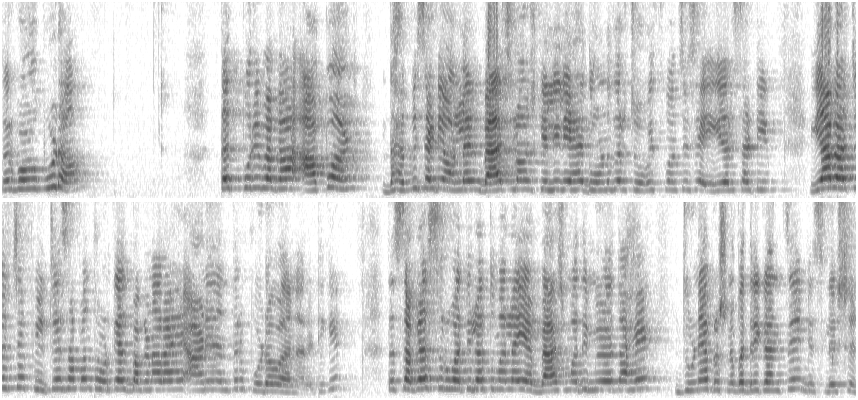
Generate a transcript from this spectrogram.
तर बघू पुढं. तत्पूर्वी बघा आपण दहावीसाठी ऑनलाईन बॅच लॉन्च केलेली आहे दोन हजार चोवीस पंचवीस या इयरसाठी या बॅचेसचे फीचर्स आपण थोडक्यात बघणार आहे आणि नंतर पुढं वळणार आहे. ठीक आहे? तर सगळ्यात सुरुवातीला तुम्हाला या बॅचमध्ये मिळत आहे जुन्या प्रश्नपत्रिकांचे विश्लेषण.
